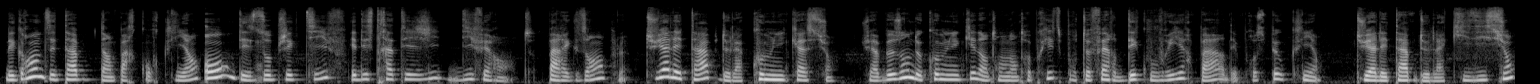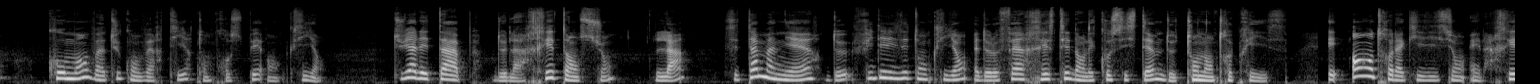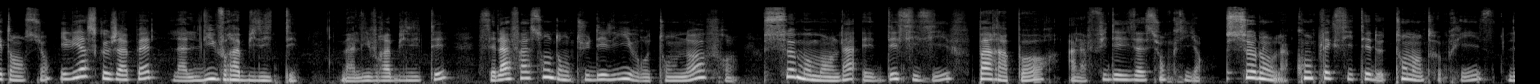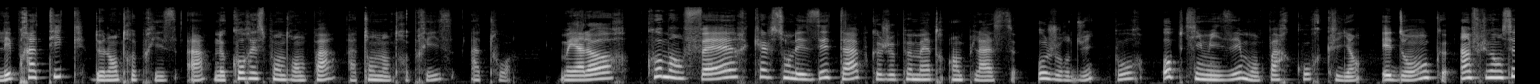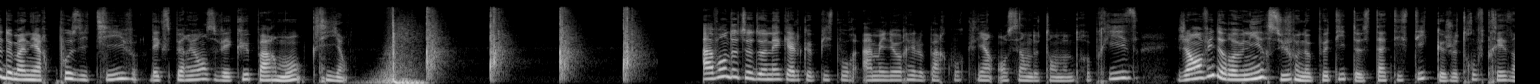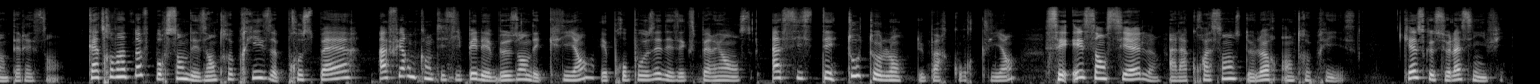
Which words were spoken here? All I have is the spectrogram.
Les grandes étapes d'un parcours client ont des objectifs et des stratégies différentes. Par exemple, tu as l'étape de la communication. Tu as besoin de communiquer dans ton entreprise pour te faire découvrir par des prospects ou clients. Tu as l'étape de l'acquisition, comment vas-tu convertir ton prospect en client? Tu as l'étape de la rétention. Là, c'est ta manière de fidéliser ton client et de le faire rester dans l'écosystème de ton entreprise. Et entre l'acquisition et la rétention, il y a ce que j'appelle la livrabilité. La livrabilité, c'est la façon dont tu délivres ton offre. Ce moment-là est décisif par rapport à la fidélisation client. Selon la complexité de ton entreprise, les pratiques de l'entreprise A ne correspondront pas à ton entreprise, à toi. Mais alors, comment faire? Quelles sont les étapes que je peux mettre en place aujourd'hui pour optimiser mon parcours client et donc influencer de manière positive l'expérience vécue par mon client. Avant de te donner quelques pistes pour améliorer le parcours client au sein de ton entreprise, j'ai envie de revenir sur une petite statistique que je trouve très intéressante. 89% des entreprises prospères affirment qu'anticiper les besoins des clients et proposer des expériences assistées tout au long du parcours client c'est essentiel à la croissance de leur entreprise. Qu'est-ce que cela signifie?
